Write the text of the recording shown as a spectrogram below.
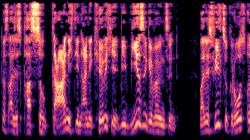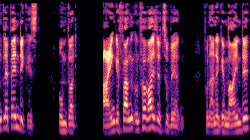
Das alles passt so gar nicht in eine Kirche, wie wir sie gewöhnt sind, weil es viel zu groß und lebendig ist, um dort eingefangen und verwaltet zu werden, von einer Gemeinde,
